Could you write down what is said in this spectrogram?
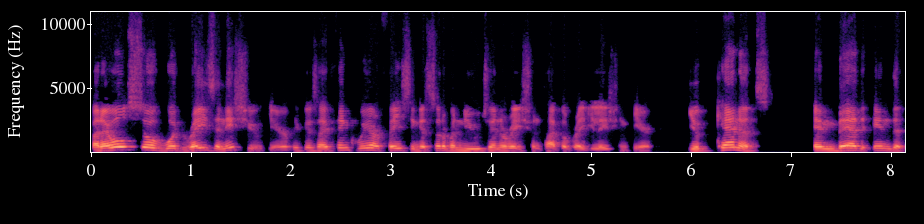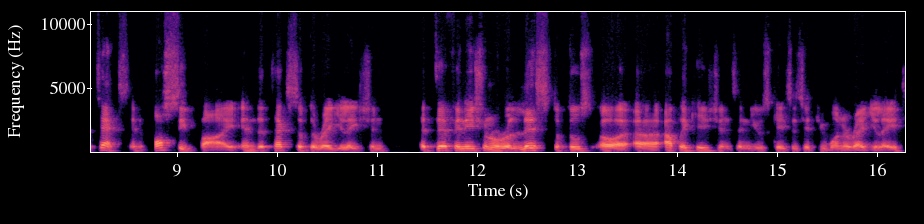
But I also would raise an issue here because I think we are facing a sort of a new generation type of regulation here. You cannot embed in the text and ossify in the text of the regulation a definition or a list of those uh, uh, applications and use cases that you want to regulate.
